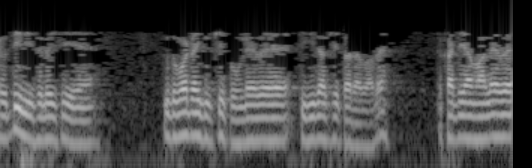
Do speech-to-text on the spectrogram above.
လို့သိပြီဆိုလို့ရှိရင်သူသဘောတိုက်သူဖြစ်ပုံလည်းပဲတည်ပြီးသားဖြစ်သွားတာပါပဲတခါတရံမှာလည်းပဲ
